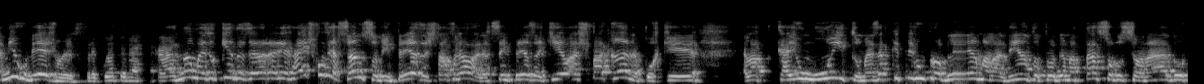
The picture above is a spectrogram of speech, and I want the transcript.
amigo mesmo, frequenta a minha casa. Não, mas o que? A gente conversando sobre empresas, tá, eu falei: olha, essa empresa aqui eu acho bacana, porque ela caiu muito, mas é porque teve um problema lá dentro, o problema está solucionado,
